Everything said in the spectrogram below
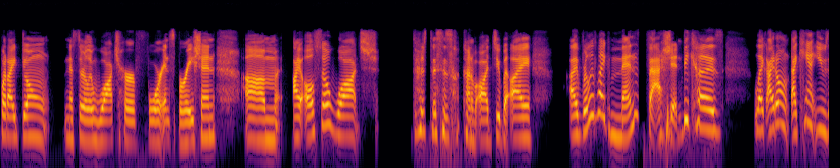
but I don't necessarily watch her for inspiration. Um, I also watch. There's, this is kind of odd too, but I I really like men's fashion because like I don't I can't use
